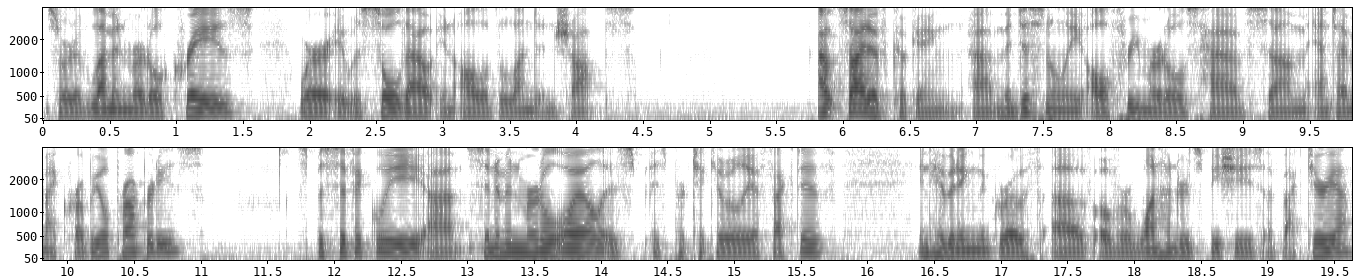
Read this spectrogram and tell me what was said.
sort of lemon myrtle craze where it was sold out in all of the London shops. Outside of cooking, uh, medicinally, all three myrtles have some antimicrobial properties. Specifically, um, cinnamon myrtle oil is, is particularly effective, inhibiting the growth of over 100 species of bacteria.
